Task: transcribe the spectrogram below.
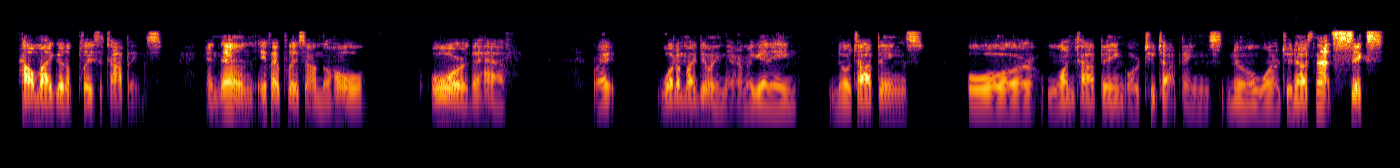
how am I going to place the toppings? And then if I place it on the whole or the half, right? What am I doing there? Am I getting no toppings or one topping or two toppings? No one or two. Now it's not six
